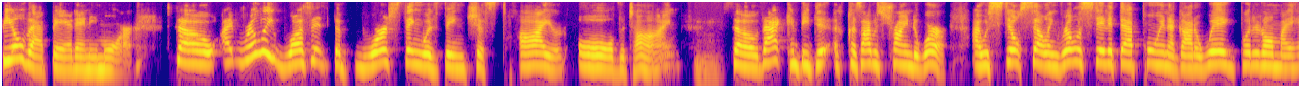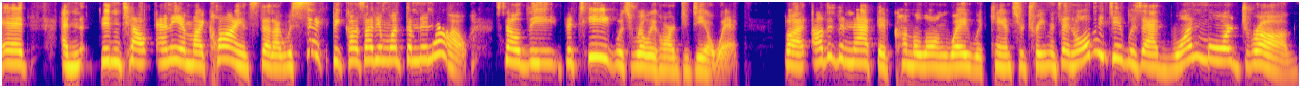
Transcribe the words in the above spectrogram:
feel that bad anymore. So I really wasn't the worst thing was being just tired all the time. Mhm. So that can be because I was trying to work. I was still selling real estate at that point. I got a wig, put it on my head, and didn't tell any of my clients that I was sick because I didn't want them to know. So the fatigue was really hard to deal with. But other than that, they've come a long way with cancer treatments. And all they did was add one more drug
